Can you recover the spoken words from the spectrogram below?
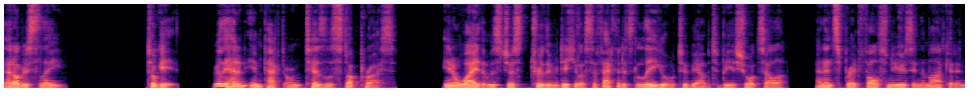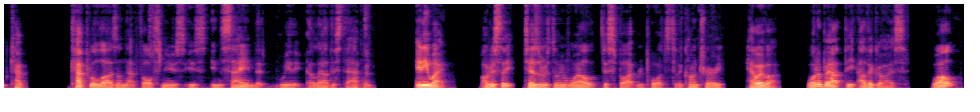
that obviously took it, really had an impact on Tesla's stock price in a way that was just truly ridiculous. The fact that it's legal to be able to be a short seller and then spread false news in the market and cap- capitalize on that false news is insane that we allow this to happen. Anyway, obviously, Tesla is doing well despite reports to the contrary. However, what about the other guys? Well,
